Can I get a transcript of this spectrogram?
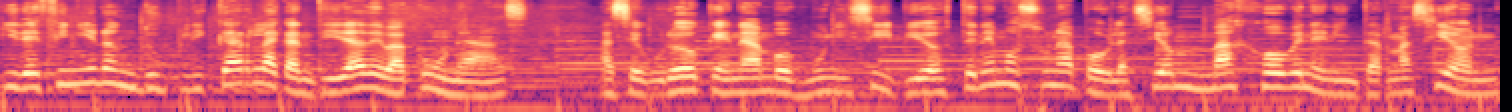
y definieron duplicar la cantidad de vacunas. Aseguró que en ambos municipios tenemos una población más joven en internación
